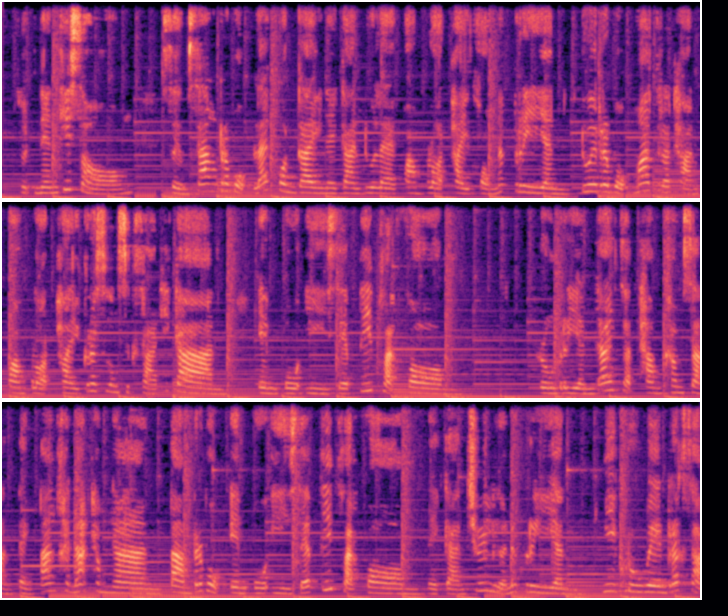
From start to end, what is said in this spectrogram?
ๆ จุดเน้นที่ 2 เสริมสร้างระบบและกลไกในการดูแลความปลอดภัยของนักเรียน ด้วยระบบมาตรฐานความปลอดภัยกระทรวงศึกษาธิการ MOE Safety Platform โรงเรียนได้จัดทำคำสั่งแต่งตั้งคณะทำงาน ตามระบบ MOE Safety Platform ในการช่วยเหลือนักเรียน มีครูเวรรักษา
